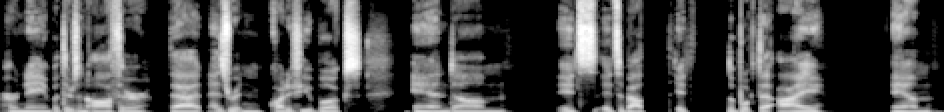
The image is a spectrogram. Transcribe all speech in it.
her name, but there's an author that has written quite a few books, and um, it's it's about it's the book that I am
